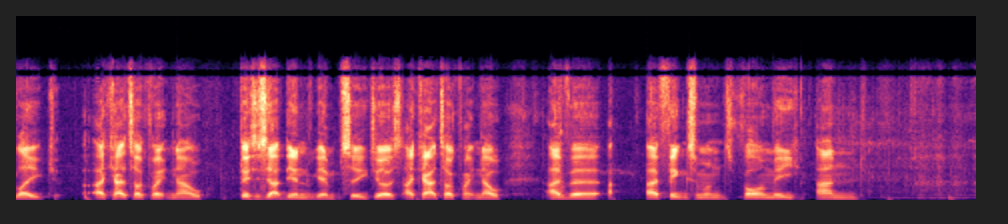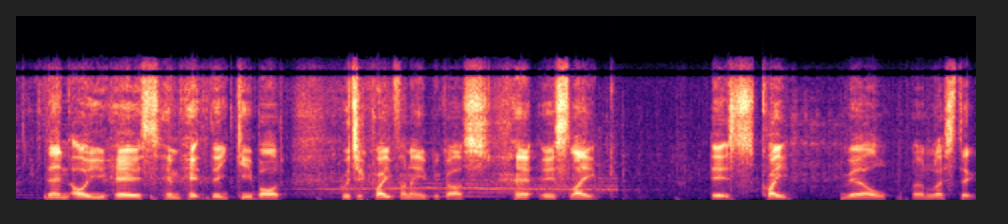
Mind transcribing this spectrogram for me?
like I can't talk right now this is at the end of the game so he goes I can't talk right now I've uh, I think someone's following me and then all you hear is him hit the keyboard which is quite funny because it's like it's quite real realistic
